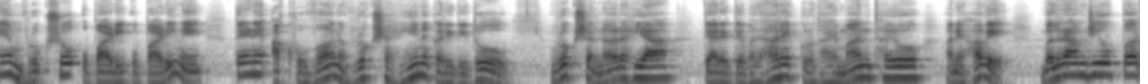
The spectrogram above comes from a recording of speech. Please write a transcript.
એમ વૃક્ષો ઉપાડી ઉપાડીને તેણે આખું વન વૃક્ષહીન કરી દીધું. વૃક્ષ ન રહ્યા ત્યારે તે વધારે ક્રોધાયમાન થયો અને હવે બલરામજી ઉપર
